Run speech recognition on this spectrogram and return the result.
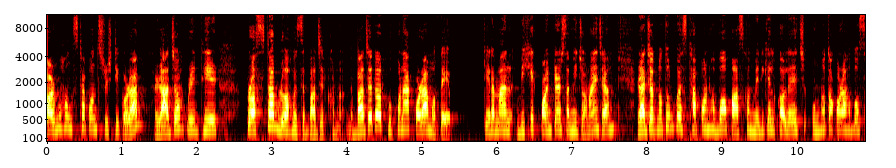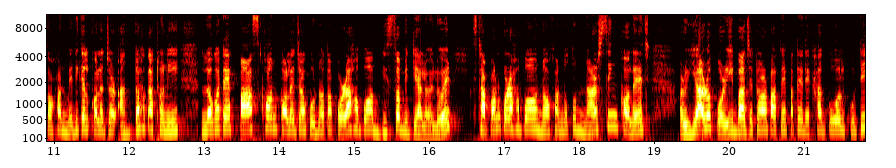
কৰ্মসংস্থাপন সৃষ্টি কৰা ৰাজহ বৃদ্ধিৰ প্ৰস্তাৱ লোৱা হৈছে বাজেটখনত। বাজেটত ঘোষণা কৰা মতে কেইটামান বিশেষ পইণ্টাৰ্ছ আমি জনাই যাম। ৰাজ্যত নতুনকৈ স্থাপন হ'ব পাঁচখন মেডিকেল কলেজ উন্নত কৰা হ'ব ছখন মেডিকেল কলেজৰ আন্তঃগাঁথনি লগতে পাঁচখন কলেজক উন্নত কৰা হ'ব বিশ্ববিদ্যালয়লৈ স্থাপন কৰা হ'ব নখন নতুন নাৰ্ছিং কলেজ আৰু ইয়াৰোপৰি বাজেটৰ পাতে পাতে দেখা গ'ল কোটি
